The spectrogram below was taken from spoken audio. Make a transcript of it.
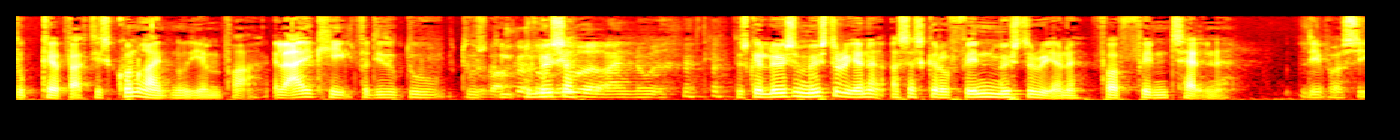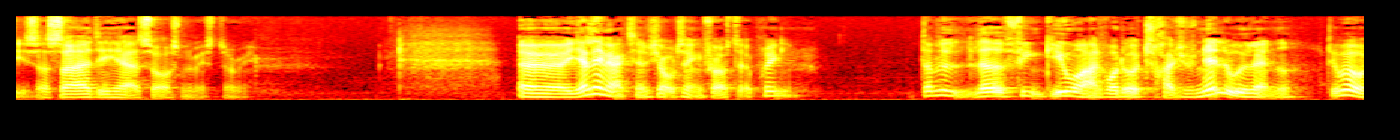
Du kan faktisk kun regne den ud hjemmefra. Eller ikke helt, fordi du, du, du, Du, du, du løser, ud ud. du skal løse mysterierne, og så skal du finde mysterierne for at finde tallene. Lige præcis, og så er det her altså også en mystery. Øh, jeg lagde mærke til en sjov ting 1. april. Der blev lavet et fint geoart, hvor det var traditionelt udvandet. Det var jo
